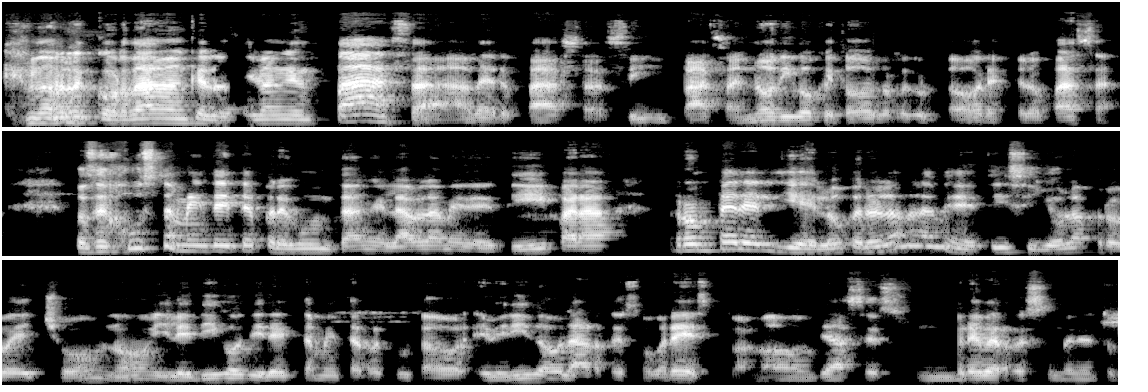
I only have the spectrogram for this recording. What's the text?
que no recordaban que los iban en pasa. A ver, pasa, sí, pasa. No digo que todos los reclutadores, pero pasa. Entonces, justamente ahí te preguntan el háblame de ti para romper el hielo, pero el háblame de ti, si yo lo aprovecho, ¿no? Y le digo directamente al reclutador, he venido a hablarte sobre esto, ¿no? Donde haces un breve resumen de tu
